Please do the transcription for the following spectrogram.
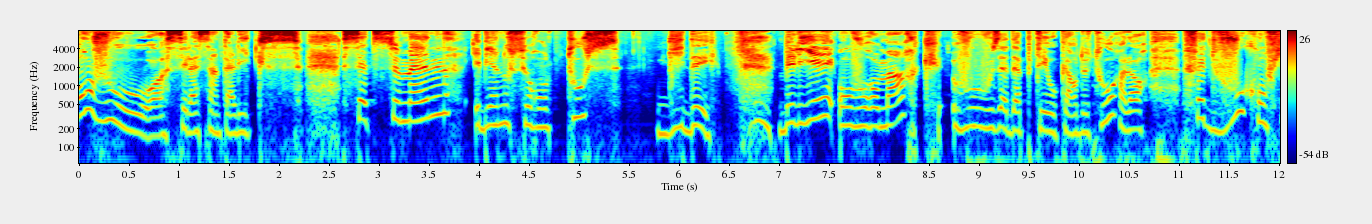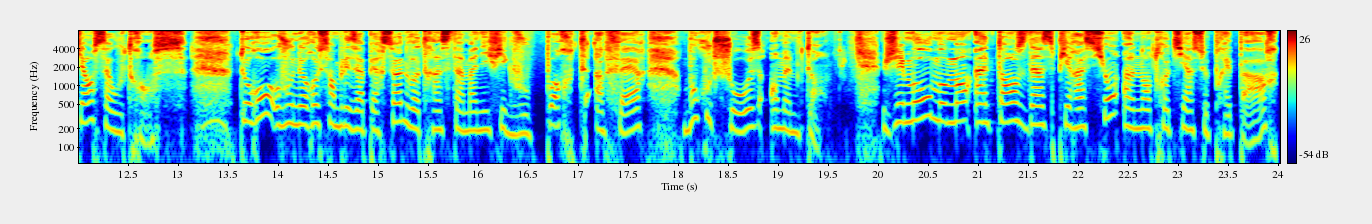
Bonjour, c'est la Sainte Alix. Cette semaine, eh bien, nous serons tous guidés. Bélier, on vous remarque, vous vous adaptez au quart de tour, alors faites-vous confiance à outrance. Taureau, vous ne ressemblez à personne, votre instinct magnifique vous porte à faire beaucoup de choses en même temps. Gémeaux, moment intense d'inspiration, un entretien se prépare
